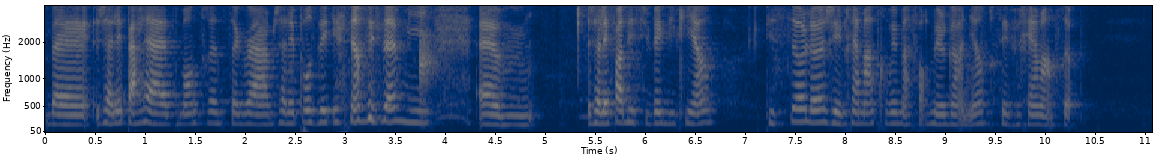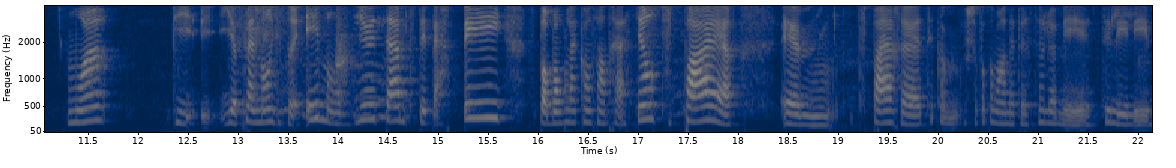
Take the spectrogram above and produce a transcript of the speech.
ben j'allais parler à du monde sur Instagram, j'allais poser des questions à mes amis, euh, j'allais faire des suivis avec des clients. Puis ça, là, j'ai vraiment trouvé ma formule gagnante, c'est vraiment ça. Moi, puis il y a plein de monde qui dirait Hé mon Dieu, Tam, tu t'éparpilles, c'est pas bon pour la concentration, tu perds. Euh, tu perds, euh, tu sais, comme, je sais pas comment on appelle ça, là, mais tu sais, les,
